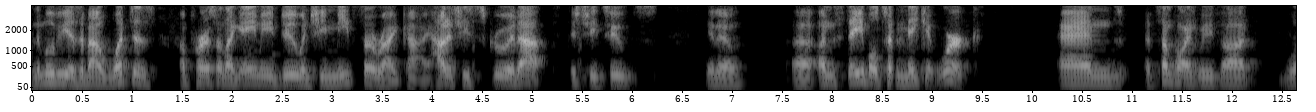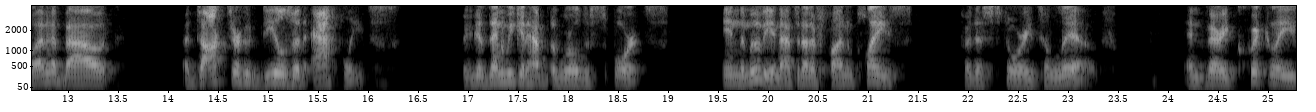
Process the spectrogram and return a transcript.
the movie is about what does a person like Amy do when she meets the right guy? How does she screw it up? Is she too, you know, uh, unstable to make it work? And at some point, we thought, what about a doctor who deals with athletes? Because then we could have the world of sports in the movie, and that's another fun place for this story to live. And very quickly,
